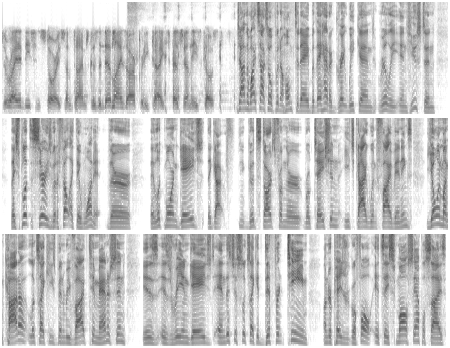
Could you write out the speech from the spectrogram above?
to write a decent story sometimes because the deadlines are pretty tight, especially on the East Coast. Jon, the White Sox opened at home today, but they had a great weekend really in Houston. They split the series, but it felt like they won it. They're they look more engaged. They got good starts from their rotation. Each guy went five innings. Yoan Moncada looks like he's been revived. Tim Anderson is is re-engaged, and this just looks like a different team under Pedro Grifol. It's a small sample size,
